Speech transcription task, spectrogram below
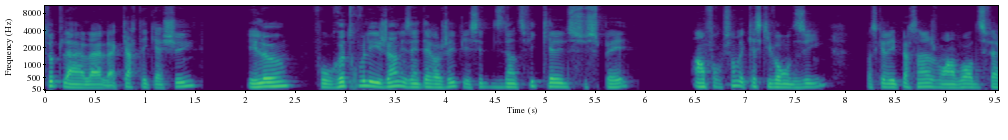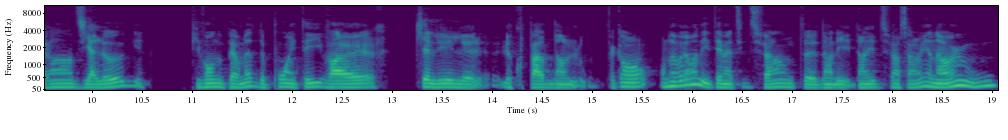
toute la, carte est cachée. Et là, il faut retrouver les gens, les interroger, puis essayer d'identifier quel est le suspect en fonction de ce qu'ils vont dire. Parce que les personnages vont avoir différents dialogues, puis vont nous permettre de pointer vers quel est le, coupable dans le lot. Fait qu'on on a vraiment des thématiques différentes euh, dans les, dans les différents scénarios. Il y en a un où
